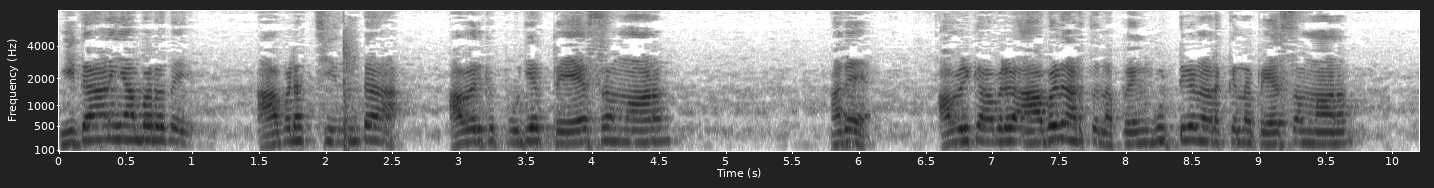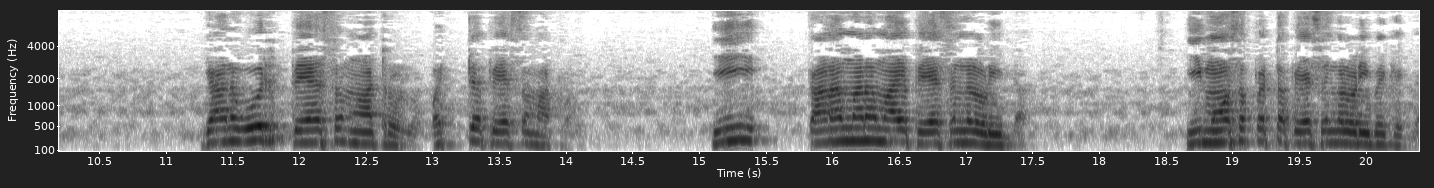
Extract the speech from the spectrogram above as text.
ഇതാണ് ഞാൻ പറഞ്ഞത്. അവിടെ ചിന്ത അവർക്ക് പുതിയ പേസം വേണം അതെ അവർക്ക് അവർ അവർ നടത്തുന്ന പെൺകുട്ടികൾ നടക്കുന്ന പേസം വേണം ഞാൻ ഒരു പേസം മാത്രമേ ഉള്ളൂ ഒറ്റ പേസം മാത്രം ഈ കണമണമായ പേസങ്ങളോടെ ഇല്ല. ഈ മോശപ്പെട്ട പേസങ്ങളോടെ ഉപയോഗിക്കില്ല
